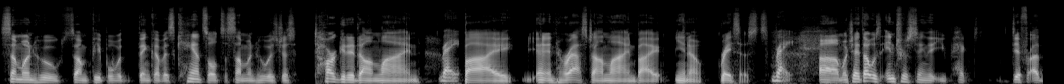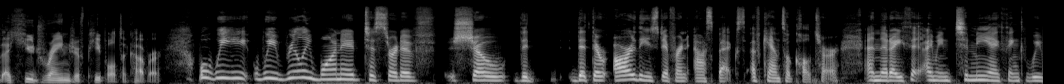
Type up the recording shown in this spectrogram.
someone who some people would think of as canceled to someone who was just targeted online right. by and harassed online by you know racists. Right. Um, which I thought was interesting that you picked different a huge range of people to cover. Well, we we really wanted to sort of show the that there are these different aspects of cancel culture, and that I think I mean to me I think we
